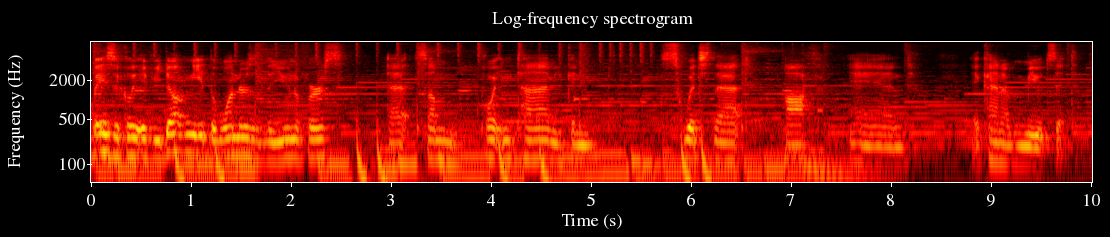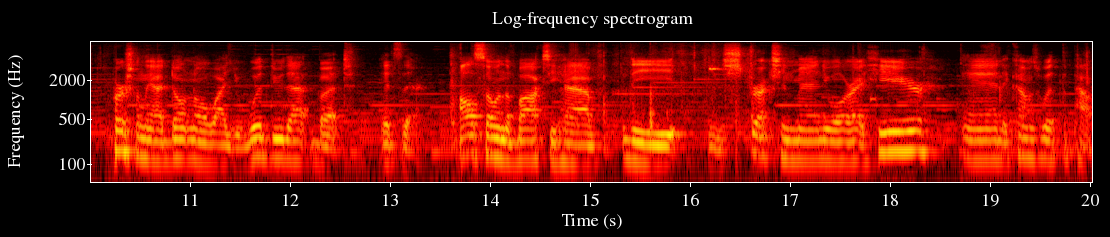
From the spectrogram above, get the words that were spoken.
basically if you don't need the wonders of the universe at some point in time, you can switch that off and it kind of mutes it. Personally, I don't know why you would do that, but it's there. Also in the box, you have the instruction manual right here, and it comes with the power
